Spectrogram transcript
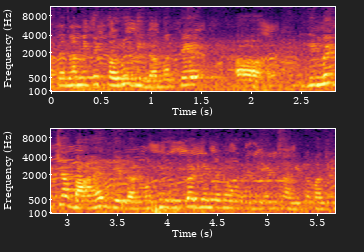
त्यांना मी ते करू दिलं. मग ते लिमिटच्या बाहेर गेलं. मग मी उतरले आणि त्यांना ओरडली सांगितलं माझ्या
